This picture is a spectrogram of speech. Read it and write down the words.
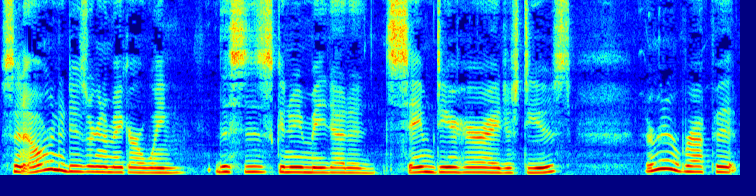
So now what we're going to do is we're going to make our wing. This is going to be made out of the same deer hair I just used. we're going to wrap it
